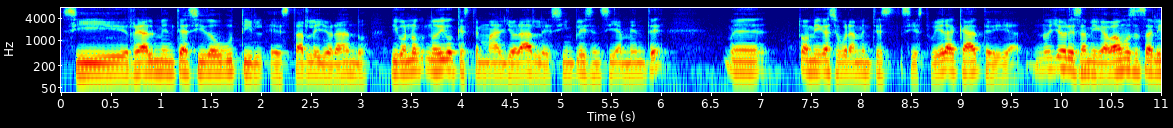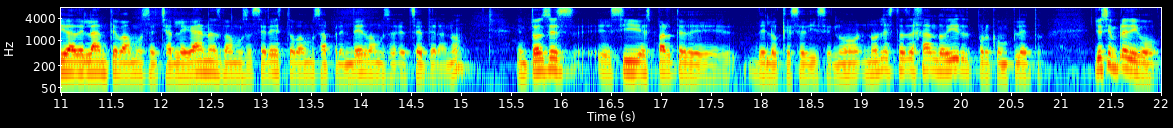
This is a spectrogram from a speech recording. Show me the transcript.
si realmente ha sido útil estarle llorando. Digo, no, no digo que esté mal llorarle, simple y sencillamente. Eh, tu amiga seguramente si estuviera acá te diría, no llores amiga, vamos a salir adelante, vamos a echarle ganas, vamos a hacer esto, vamos a aprender, vamos a, etcétera, ¿no? Entonces, eh, sí es parte de, lo que se dice, no, no le estás dejando ir por completo. Yo siempre digo,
